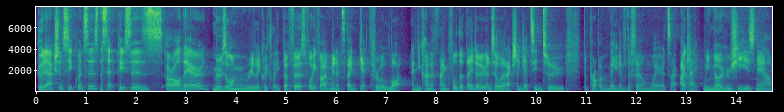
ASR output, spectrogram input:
good action sequences. The set pieces are all there. moves along really quickly. The first 45 minutes, they get through a lot, and you're kind of thankful that they do until it actually gets into the proper meat of the film, where it's like, okay, we know who she is now,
